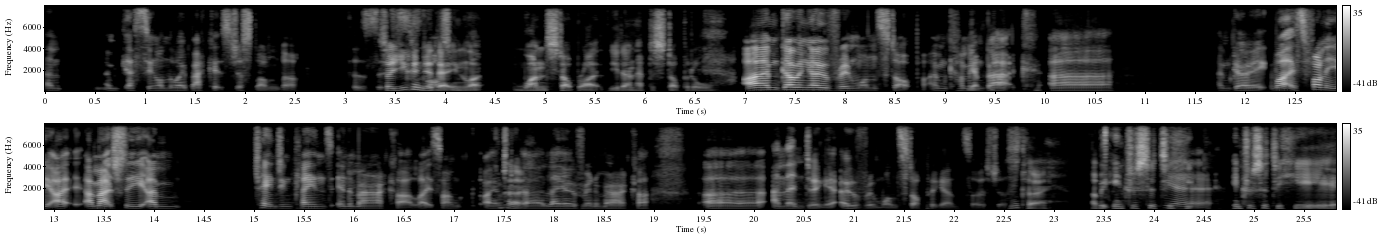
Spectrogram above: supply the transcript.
And I'm guessing on the way back, it's just under. Because So you can do that in like one stop, right? You don't have to stop at all. I'm going over in one stop. I'm coming back. Uh, I'm going. Well, it's funny. I I'm actually I'm changing planes in America. Like so, I'm I'm Okay. uh, layover in America, uh, and then doing it over in one stop again. So it's just Okay. I'd be interested to hear yeah. interested to hear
